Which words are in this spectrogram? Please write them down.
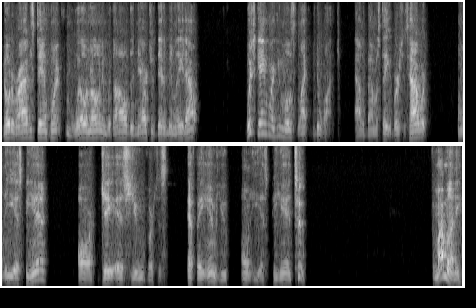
notoriety standpoint, from well known and with all the narratives that have been laid out, which game are you most likely to watch? Alabama State versus Howard on ESPN or JSU versus FAMU on ESPN2? For my money,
